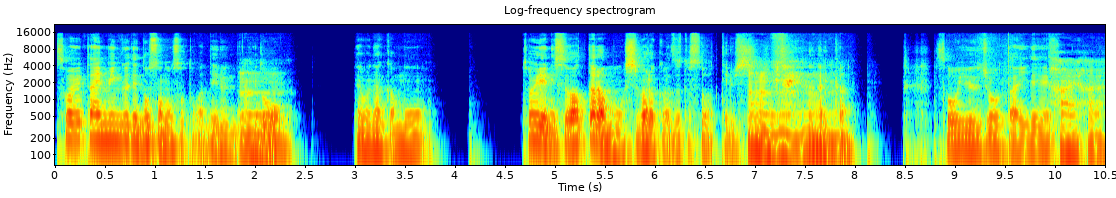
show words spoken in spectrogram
そういうタイミングでのそのそとは出るんだけど、うん。でもなんかもうトイレに座ったらもうしばらくはずっと座ってるし、うん。みたいななんかそういう状態で、はいはいはい。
